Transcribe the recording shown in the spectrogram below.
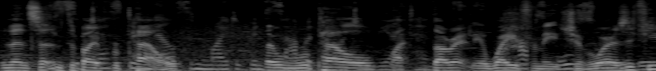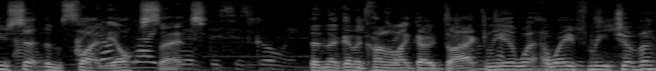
And then set them to both repel, Nelson might have been they'll repel like directly away Perhaps from each other. Whereas if you set them slightly offset, like where this is going. then they're going to kind of like go diagonally away, away from each other.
